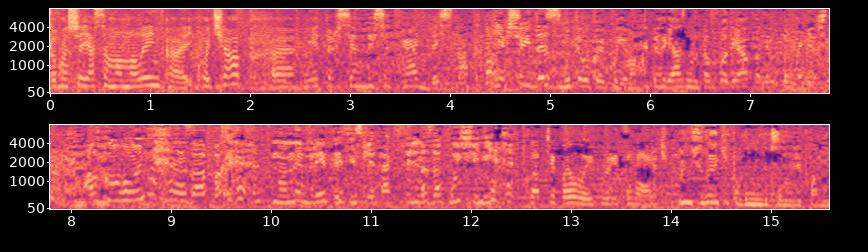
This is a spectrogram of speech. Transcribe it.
тому що я сама маленька, хоча б е, метр сімдесят п'ять, десь так. Якщо йде з бутилкою пива, грязним там подряпаним, то, звісно. Алкоголь, запах. Ну не бритись, якщо так сильно запущені. Хлопчик пили і курить цигарочку. Ну, чоловіки повинні бути чоловіками.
